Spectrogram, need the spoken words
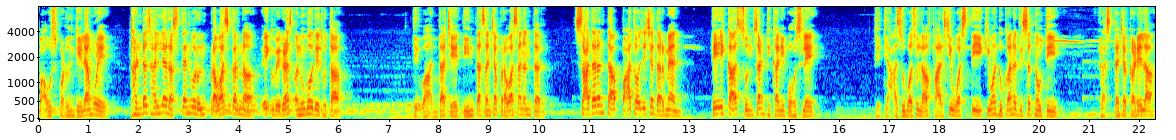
पाऊस पडून गेल्यामुळे थंड झालेल्या रस्त्यांवरून प्रवास करणं एक वेगळाच अनुभव देत होता. तेव्हा अंदाजे तीन तासांच्या प्रवासानंतर साधारणतः पाच वाजेच्या दरम्यान ते एका सुनसान ठिकाणी पोहोचले. तेथे आजूबाजूला फारशी वस्ती किंवा दुकानं दिसत नव्हती. रस्त्याच्या कडेला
